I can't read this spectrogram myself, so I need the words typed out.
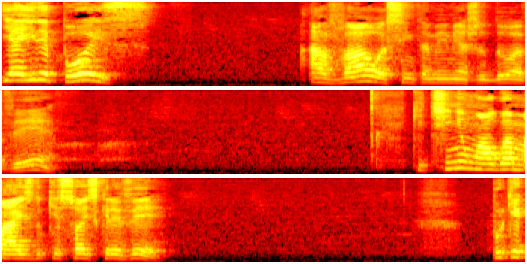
E aí depois, a Val assim também me ajudou a ver que tinha um algo a mais do que só escrever. Porque,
